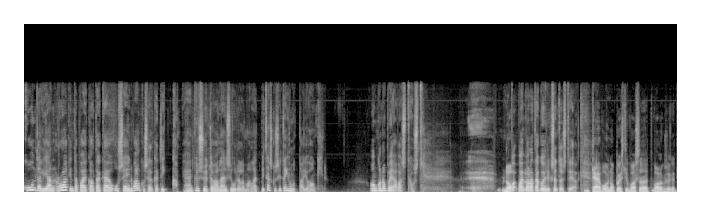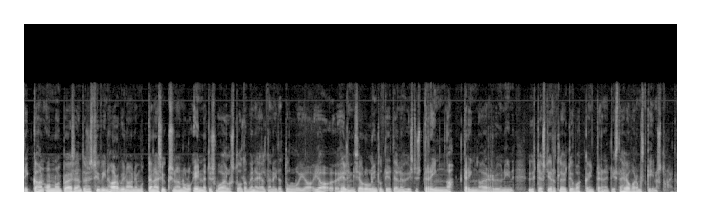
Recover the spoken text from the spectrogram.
Kuuntelijan ruokintapaikalta käy usein valkoselkätikka ja hän kysyy tämän länsi että pitäisikö siitä ilmoittaa johonkin? Onko nopeaa vastausta? No, Vai palataanko 19 jälkeen? Tämä voi nopeasti vastata, että valkoselkätikkahan on noin pääsääntöisesti hyvin harvinainen, mutta tänä syksynä on ollut ennätysvaellus tuolta Venäjältä niitä tullut. Ja, ja Helsingin seudun lintutieteellinen yhdistys Tringa, Tringa ry, niin yhteystiedot löytyy vaikka internetistä. He ovat varmasti kiinnostuneita.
